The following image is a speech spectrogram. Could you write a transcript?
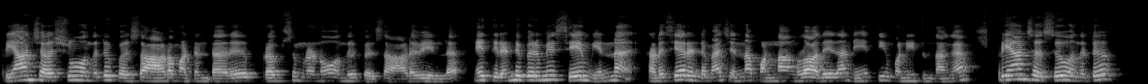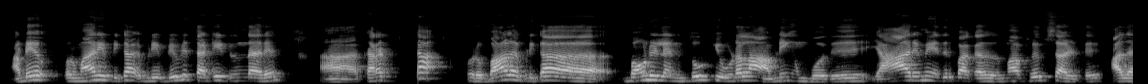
பிரியான் ஷாஷும் வந்துட்டு பெருசா ஆட மாட்டேன்ட்டாரு. பிரப் சிம்ரனும் வந்துட்டு பெருசா ஆடவே இல்லை. நேத்தி ரெண்டு பேருமே சேம் என்ன கடைசியா ரெண்டு மேட்ச் என்ன பண்ணாங்களோ அதே தான் நேத்தியும் பண்ணிட்டு இருந்தாங்க. பிரியான் ஷாஷு வந்துட்டு அப்படியே ஒரு மாதிரி இப்படிக்கா இப்படி இப்படி இப்படி தட்டிட்டு இருந்தாரு. கரெக்டாக ஒரு பாலை இப்படிக்கா பவுண்டரி லைன் தூக்கி விடலாம் அப்படிங்கும்போது யாருமே எதிர்பார்க்காததுமா ஃபிலிப் சால்ட்டு அதை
